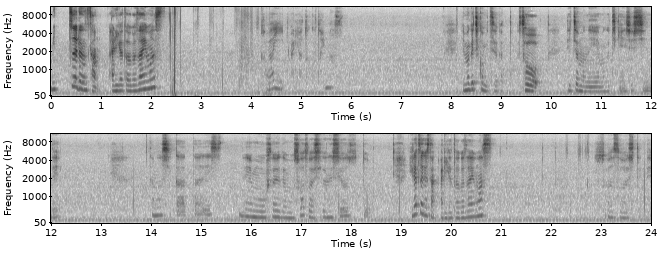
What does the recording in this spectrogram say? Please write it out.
みっつるんさんありがとうございます。かわいいありがとうございます。山口コンビ強かった。そう。りちゃんもね山口県出身で。楽しかったです。ねもう二人でもそわそわしてたんですよずっと。平継さんありがとうございます。そわそわしてて。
